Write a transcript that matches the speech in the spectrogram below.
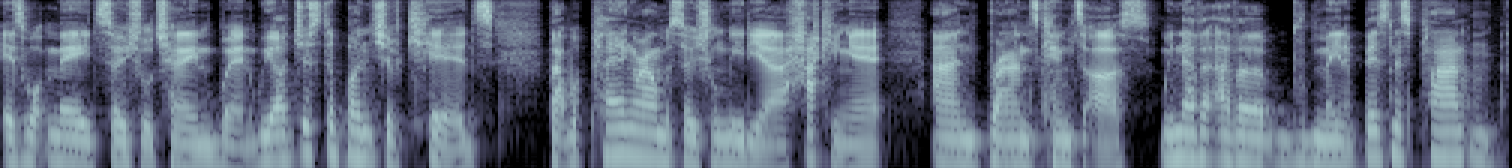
is what made Social Chain win. We are just a bunch of kids that were playing around with social media, hacking it, and brands came to us. We never ever made a business plan. Mm.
